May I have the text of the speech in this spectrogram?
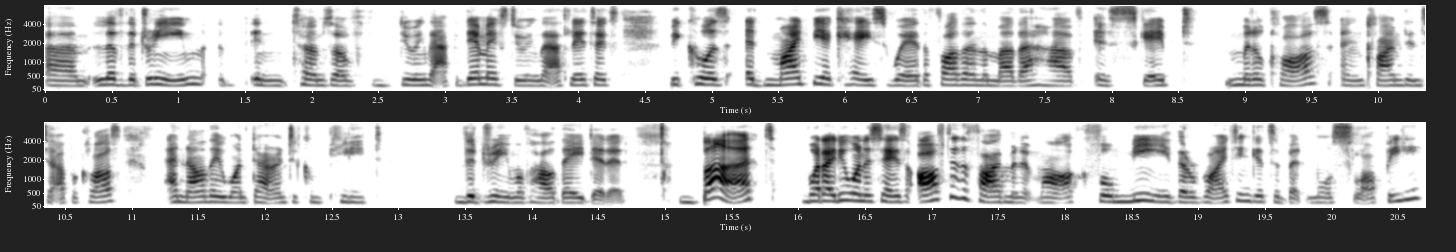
um, live the dream in terms of doing the academics, doing the athletics, because it might be a case where the father and the mother have escaped middle class and climbed into upper class, and now they want Darren to complete the dream of how they did it. But what I do want to say is after the five minute mark, for me, the writing gets a bit more sloppy.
